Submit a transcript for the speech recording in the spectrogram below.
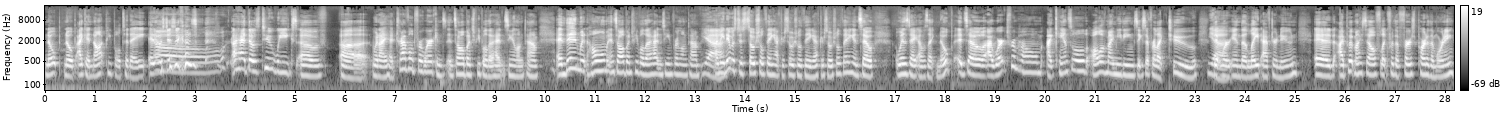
nope, nope, I cannot people today, and it was just because. I had those two weeks of uh, when I had traveled for work and, and saw a bunch of people that I hadn't seen in a long time, and then went home and saw a bunch of people that I hadn't seen for a long time. Yeah. I mean, it was just social thing after social thing after social thing. And so Wednesday, I was like, nope. And so I worked from home. I canceled all of my meetings except for like two Yeah. that were in the late afternoon. And I put myself, like, for the first part of the morning,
